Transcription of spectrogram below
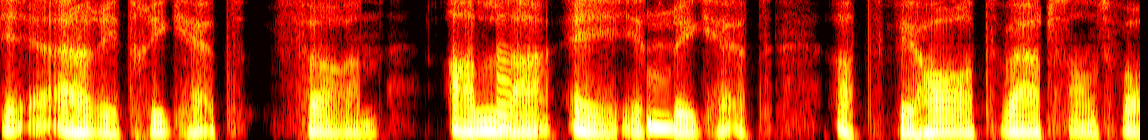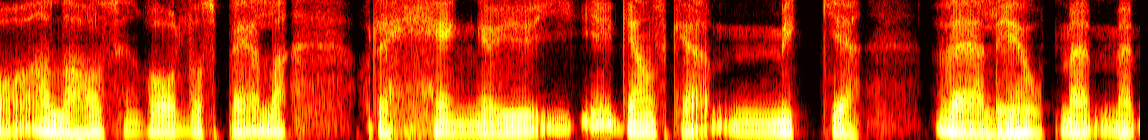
är i trygghet förrän alla är i mm. trygghet. Mm. Att vi har ett världsansvar, alla har sin roll att spela. Och det hänger ju ganska mycket väl ihop med,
